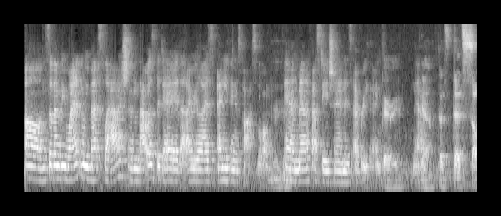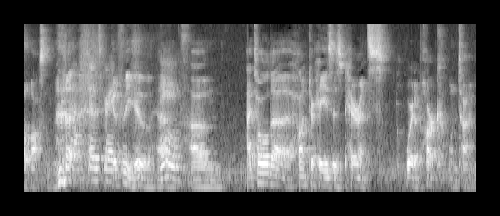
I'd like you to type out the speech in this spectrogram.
Um, so then we went and we met Slash, and that was the day that I realized anything is possible, and manifestation is everything. Very. Yeah. Yeah. that's that's so awesome. Yeah, it was great. Good for you. Thanks. um, I told uh, Hunter Hayes' parents where to park one time.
